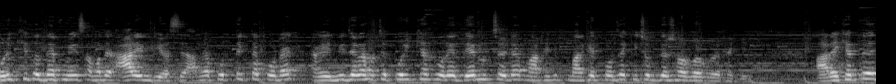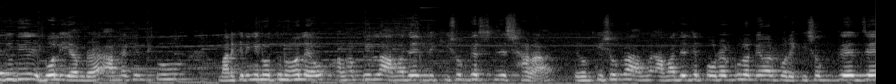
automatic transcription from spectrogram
পরীক্ষিত দ্যাট মিনস আমাদের আর এন আছে। আমরা প্রত্যেকটা প্রোডাক্ট আগে নিজেরা হচ্ছে পরীক্ষা করে দেন হচ্ছে এটা মার্কেট মার্কেট পর্যায়ে কৃষকদের সরবরাহ করে থাকি। আর এক্ষেত্রে যদি বলি আমরা আমরা কিন্তু মার্কেটিংয়ে নতুন হলেও আলহামদুলিল্লাহ আমাদের যে কৃষকদের যে সারা এবং কৃষকরা আমাদের যে প্রোডাক্টগুলো নেওয়ার পরে কৃষকদের যে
